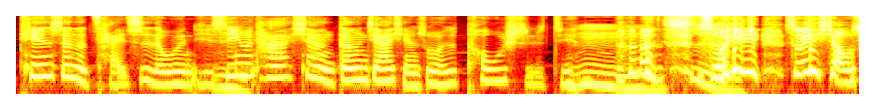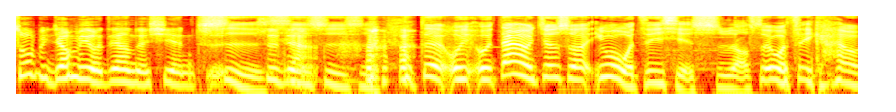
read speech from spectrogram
天生的才智的问题，是因为他像刚嘉贤说的是偷时间，嗯，是。所以所以小说比较没有这样的限制，是是这样，是是。是，对我我当然就是说，因为我自己写诗哦，所以我自己看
